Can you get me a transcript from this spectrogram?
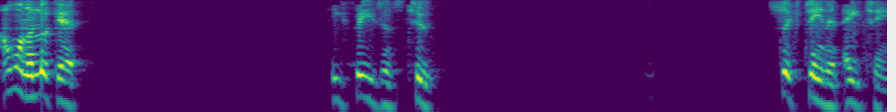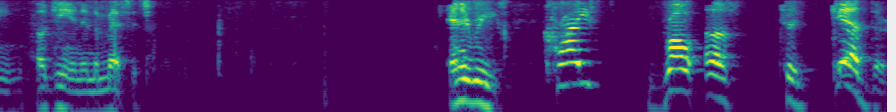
I want to look at Ephesians 2. 16 and 18 again in the message. And it reads, Christ brought us together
